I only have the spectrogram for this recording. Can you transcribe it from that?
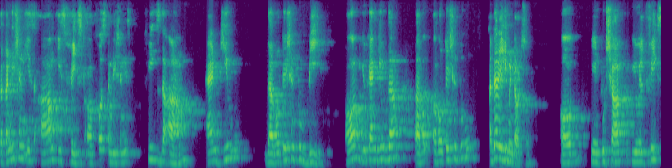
the condition is arm is fixed. Our first condition is fix the arm and give the rotation to B or you can give the uh, rotation to other element also. Or input shaft you will fix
